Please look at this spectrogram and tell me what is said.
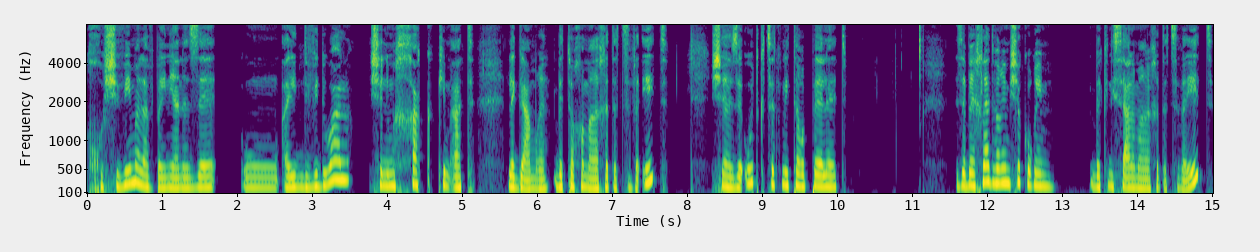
חושבים עליו בעניין הזה הוא האינדיבידואל שנמחק כמעט לגמרי בתוך המערכת הצבאית, שהזהות קצת מתערפלת. זה בהחלט דברים שקורים בכניסה למערכת הצבאית,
